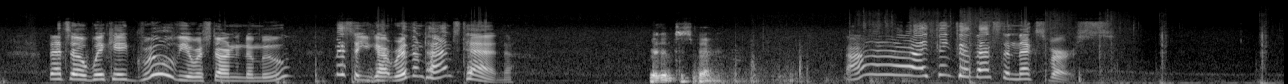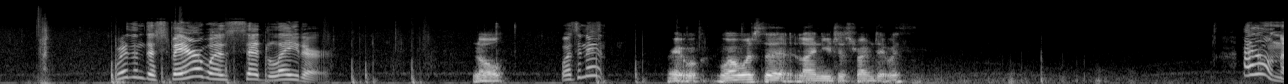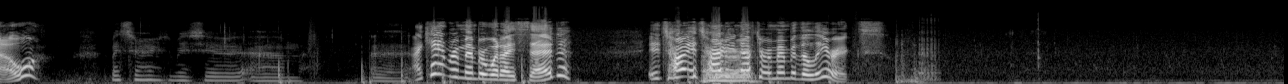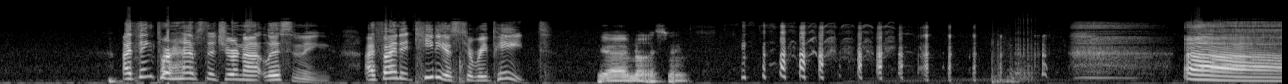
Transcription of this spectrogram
That's a wicked groove you were starting to move. Mister, you got rhythm times 10. Rhythm to spare. Ah, I think that that's the next verse. Rhythm to spare was said later, Lol. Wasn't it? Wait, what was the line you just rhymed it with? I don't know. Mr. Mr. Um, uh, I can't remember what I said. It's hard. It's hard enough right? to remember the lyrics. I think perhaps that you're not listening. I find it tedious to repeat. Yeah, I'm not listening.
